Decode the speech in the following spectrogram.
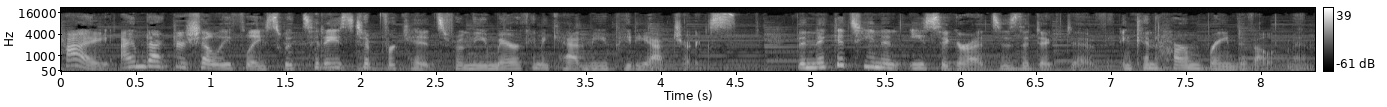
Hi, I'm Dr. Shelly Flais with today's tip for kids from the American Academy of Pediatrics. The nicotine in e cigarettes is addictive and can harm brain development.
